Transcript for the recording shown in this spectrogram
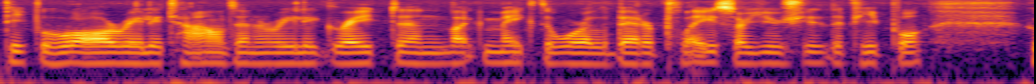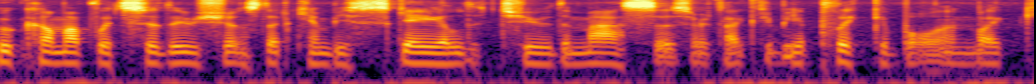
people who are really talented and really great and like make the world a better place are usually the people who come up with solutions that can be scaled to the masses or like to be applicable and like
